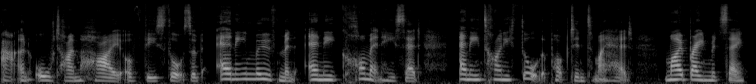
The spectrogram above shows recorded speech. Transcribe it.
at an all time high of these thoughts of any movement, any comment he said, any tiny thought that popped into my head. My brain would say,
